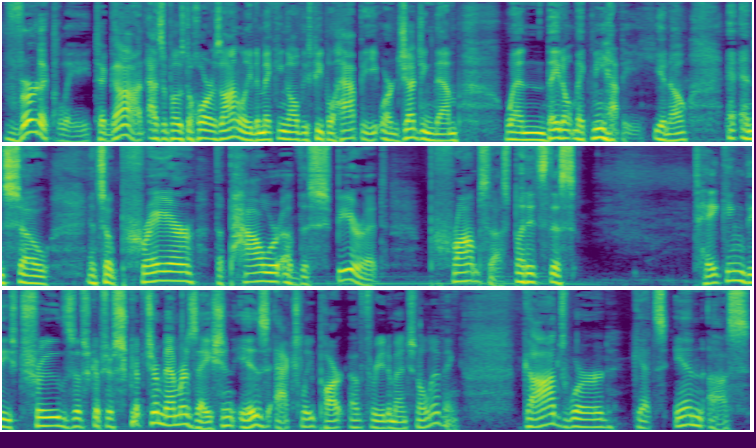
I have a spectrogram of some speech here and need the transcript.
vertically to God as opposed to horizontally to making all these people happy or judging them when they don't make me happy, you know? And so, and so prayer, the power of the Spirit prompts us, but it's this taking these truths of scripture. Scripture memorization is actually part of three dimensional living. God's word gets in us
